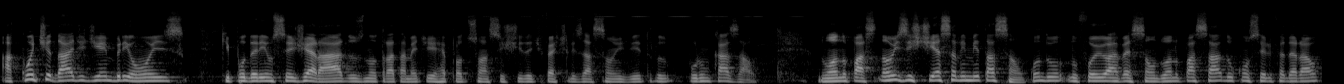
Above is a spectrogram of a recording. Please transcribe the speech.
a quantidade de embriões que poderiam ser gerados no tratamento de reprodução assistida de fertilização in vitro por um casal. No ano passado não existia essa limitação. Quando não foi a versão do ano passado, o Conselho Federal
